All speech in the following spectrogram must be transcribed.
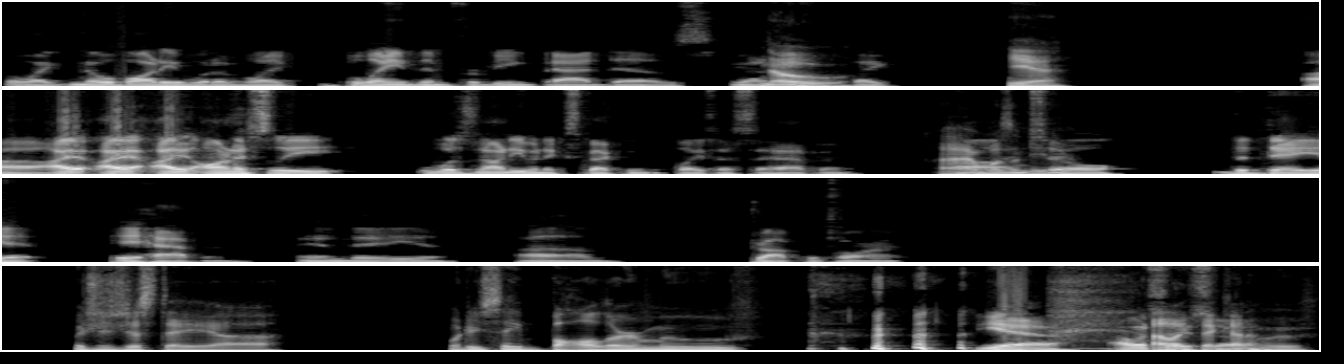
but like, nobody would have like blamed them for being bad devs. You know what I mean? No. like, Yeah, uh, I, I, I honestly was not even expecting the playtest to happen I uh, wasn't until the day it it happened, and they um dropped the torrent. which is just a uh, what do you say baller move? Yeah, I would say I like that kind of move.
